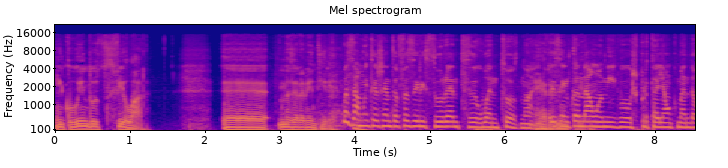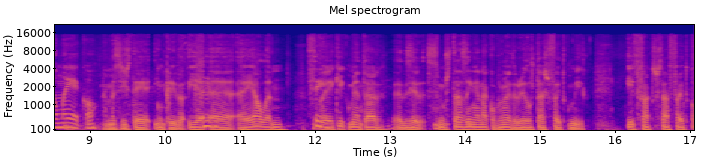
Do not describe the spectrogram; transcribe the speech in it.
incluindo o de desfilar. Eh, mas era mentira. Mas há muita gente a fazer isso durante o ano todo, não é? Era de vez em quando há um amigo espertalhão que manda uma eco. Ah, Mas isto é incrível. E a, a- a Ellen Sim. veio aqui comentar, a dizer, se me estás a enganar com o 1 de Abril, estás feito comigo. E de facto está feito com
